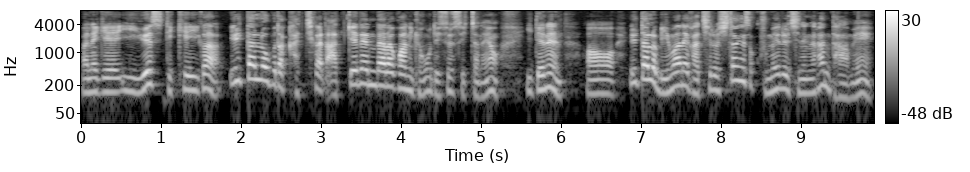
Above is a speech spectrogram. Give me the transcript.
만약에 이 USDK가 1달러보다 가치가 낮게 된다라고 하는 경우도 있을 수 있잖아요. 이때는 어, 1달러 미만의 가치로 시장에서 구매를 진행을 한 다음에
